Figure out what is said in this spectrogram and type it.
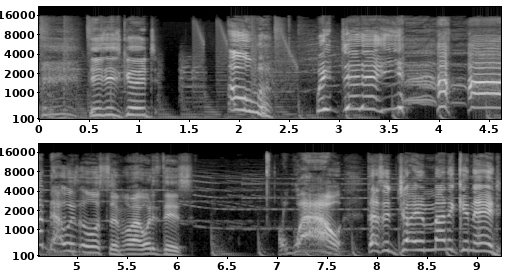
This is good. Oh, we did it. Yeah, that was awesome. All right, what is this? Wow, that's a giant mannequin head.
